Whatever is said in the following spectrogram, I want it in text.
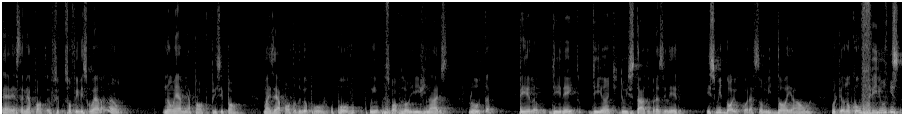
É, essa é a minha pauta. Eu fico, sou feliz com ela? Não. Não é a minha pauta principal, mas é a pauta do meu povo. O povo, os povos originários, luta pelo direito diante do Estado brasileiro. Isso me dói o coração, me dói a alma, porque eu não confio nisso,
